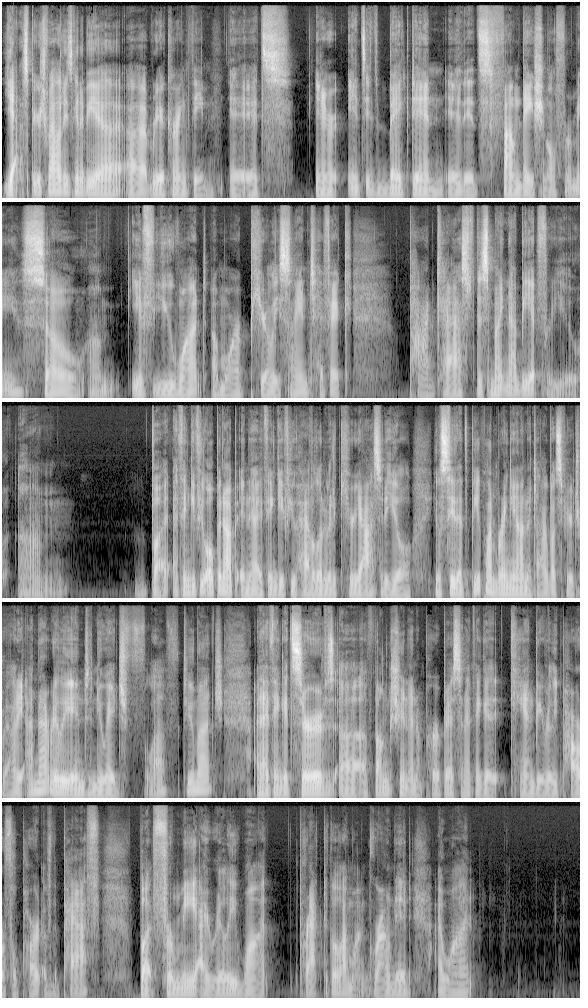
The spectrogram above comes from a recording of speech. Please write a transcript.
yeah spirituality is going to be a, a reoccurring theme. It's it's it's baked in. It, it's foundational for me. So um, if you want a more purely scientific podcast this might not be it for you. Um, but I think if you open up and I think if you have a little bit of curiosity, you'll you'll see that the people I'm bringing on to talk about spirituality, I'm not really into new age fluff too much, and I think it serves a, a function and a purpose, and I think it can be a really powerful part of the path. But for me, I really want practical. I want grounded. I want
